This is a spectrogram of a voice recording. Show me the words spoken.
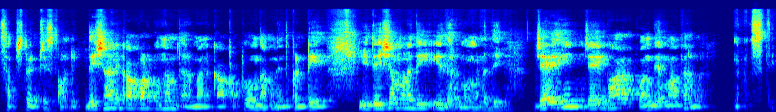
సబ్స్క్రైబ్ చేసుకోండి. దేశాన్ని కాపాడుకుందాం ధర్మాన్ని కాపాడుకుందాం. ఎందుకంటే ఈ దేశం మనది ఈ ధర్మం మనది. జై హింద్ జై భారత్ వందే మాత్రం. నమస్తే.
